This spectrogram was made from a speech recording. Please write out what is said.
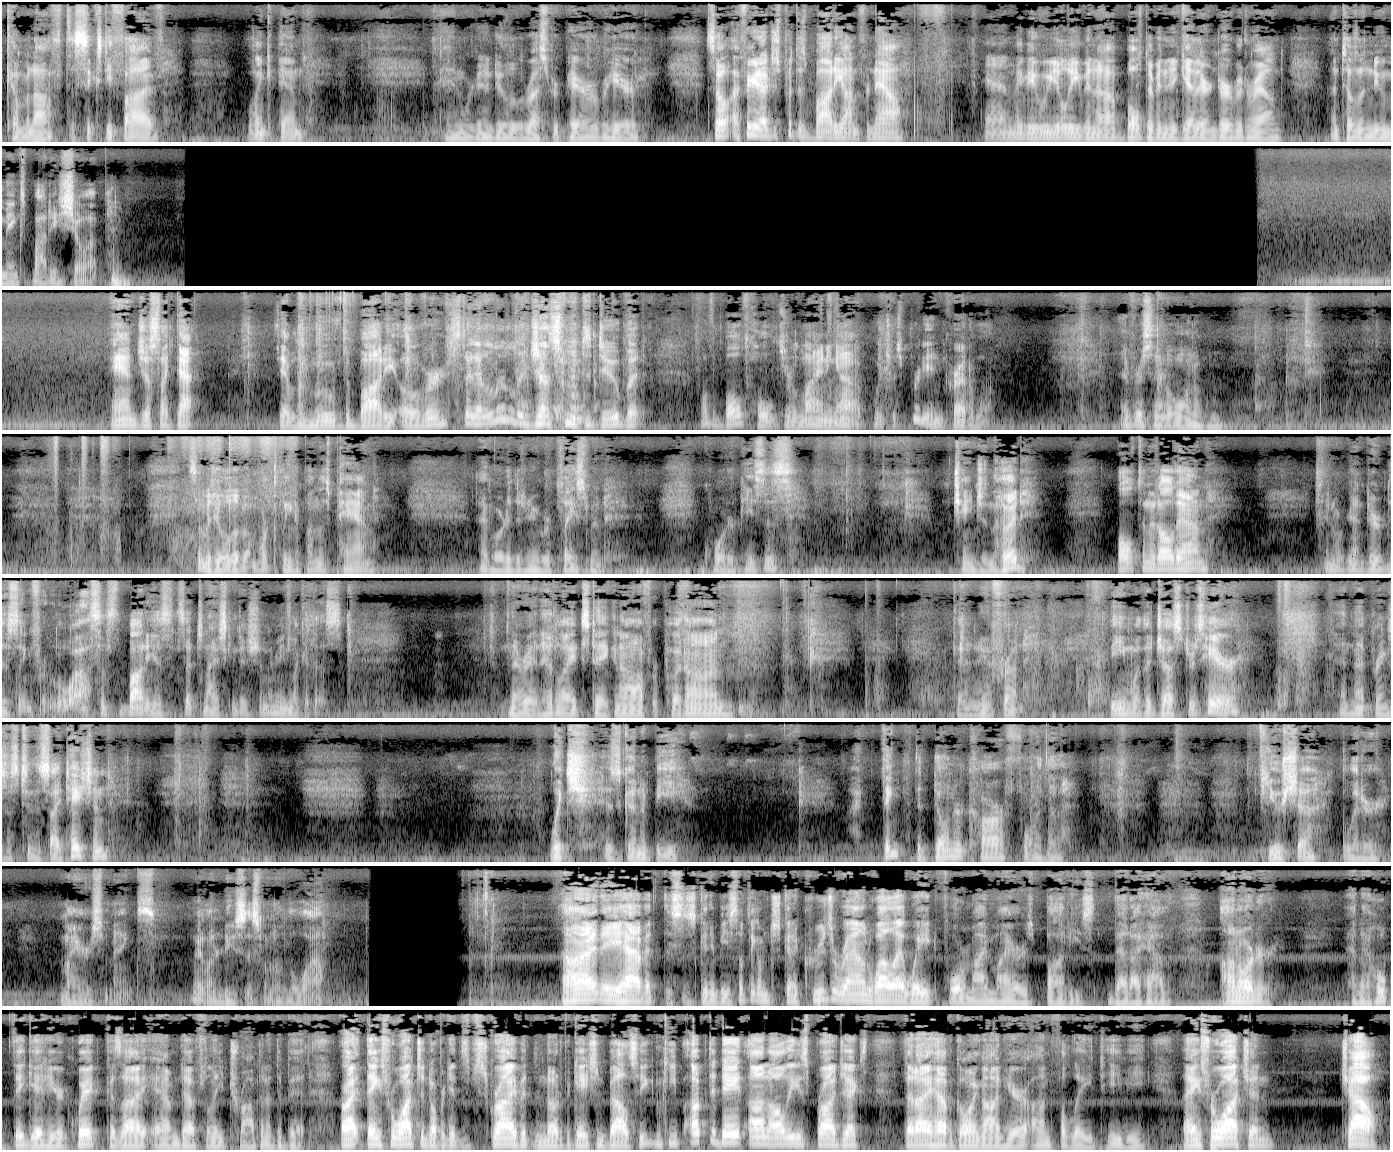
coming off the 65 link pin. And we're going to do a little rust repair over here. So I figured I'd just put this body on for now. And maybe we'll even uh, bolt everything together and derb it around until the new Manx bodies show up. And just like that, it's able to move the body over. Still got a little adjustment to do, but all the bolt holes are lining up, which is pretty incredible. Every single one of them. So I'm to do a little bit more cleanup on this pan. I've ordered the new replacement quarter pieces. Changing the hood, bolting it all down, and we're going to derb this thing for a little while since the body is in such nice condition. I mean, look at this. The red headlights taken off or put on. Got a new front beam with adjusters here. And that brings us to the citation, which is going to be, I think, the donor car for the Fuchsia Glitter Meyers Manx. We'll introduce this one in a little while. All right, there you have it. This is going to be something I'm just going to cruise around while I wait for my Meyers bodies that I have on order. And I hope they get here quick because I am definitely tromping at the bit. All right, thanks for watching. Don't forget to subscribe, hit the notification bell so you can keep up to date on all these projects that I have going on here on Phila TV. Thanks for watching. Ciao.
